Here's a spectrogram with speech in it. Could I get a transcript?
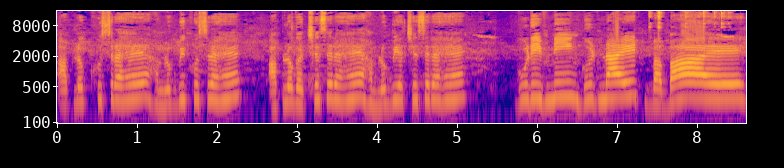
आप लोग खुश रहे, हम लोग भी खुश रहें, आप लोग अच्छे से रहें, हम लोग भी अच्छे से रहें। Good evening good night bye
